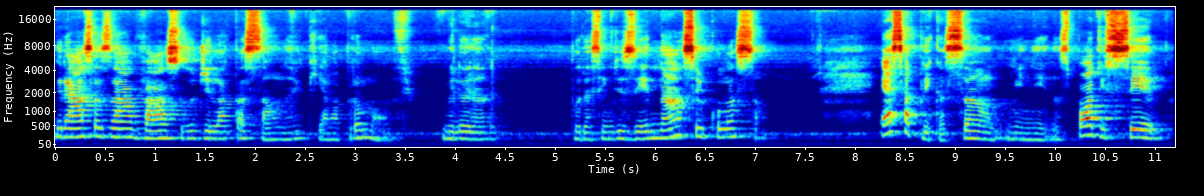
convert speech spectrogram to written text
graças à vasodilatação, né, que ela promove, melhorando, por assim dizer, na circulação. Essa aplicação, meninas, pode ser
